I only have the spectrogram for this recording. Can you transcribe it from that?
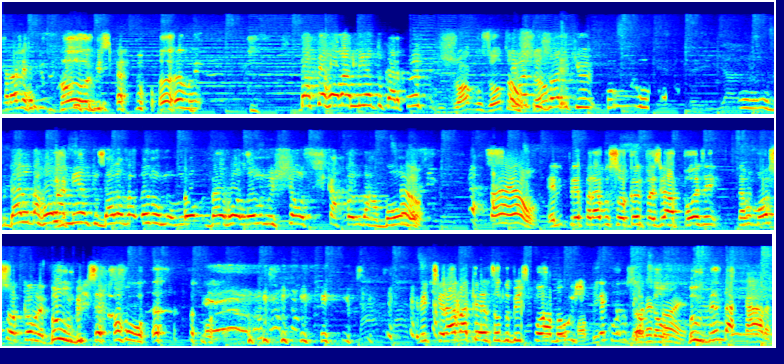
Caralho, é igual o bicho tá voando. Dá até rolamento, cara. Tem um, Joga os tem outros um no chão. episódio que o, o, o, o Dylion dá rolamento, o Dylion vai, dando- vai rolando no chão, se escapando das Não. bombas. Ah, é, ele preparava o socão, ele fazia uma pose, aí dava o maior socão, né? Bum, bicho tava voando. ele tirava a atenção do bicho com a mão bicudão. socão. Só. Bum, dentro da cara.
